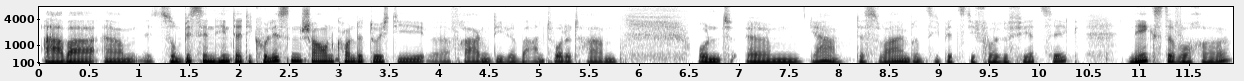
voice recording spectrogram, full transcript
Aber ähm, so ein bisschen hinter die Kulissen schauen konnte durch die äh, Fragen, die wir beantwortet haben. Und ähm, ja, das war im Prinzip jetzt die Folge 40. Nächste Woche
